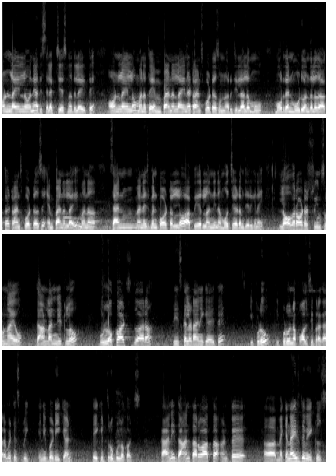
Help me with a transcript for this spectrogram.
ఆన్లైన్లోనే అది సెలెక్ట్ చేసినట్లయితే ఆన్లైన్లో మనతో ఎంపానల్ అయిన ట్రాన్స్పోర్టర్స్ ఉన్నారు. జిల్లాలో మూ మోర్ దాన్ మూడు వందల దాకా ట్రాన్స్పోర్టర్స్ ఎంపానల్ అయి మన శాన్ మేనేజ్మెంట్ పోర్టల్లో ఆ పేర్లు అన్నీ నమోదు చేయడం జరిగినాయి. లోవర్ ఆర్డర్ స్ట్రీమ్స్ ఉన్నాయో దాంట్లో అన్నిటిలో బుల్లో కార్డ్స్ ద్వారా తీసుకెళ్ళడానికి అయితే ఇప్పుడు ఇప్పుడున్న పాలసీ ప్రకారం it is free. Anybody can take it through bullock carts. కానీ దాని తర్వాత అంటే మెకనైజ్డ్ వెహికల్స్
